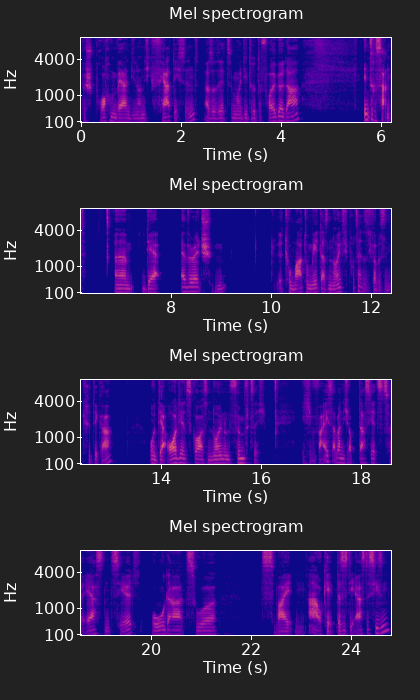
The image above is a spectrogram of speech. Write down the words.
besprochen werden, die noch nicht fertig sind. Also jetzt im Moment die dritte Folge da. Interessant. Ähm, der Average Tomatometer ist 90 Prozent, also ich glaube, das sind Kritiker. Und der Audience Score ist 59. Ich weiß aber nicht, ob das jetzt zur ersten zählt oder zur zweiten. Ah, okay, das ist die erste Season.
